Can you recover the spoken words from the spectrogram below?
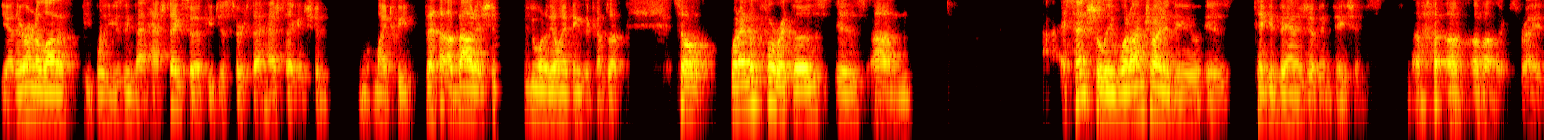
Yeah, there aren't a lot of people using that hashtag. So if you just search that hashtag, it should my tweet about it should be one of the only things that comes up. So what I look for with those is um, essentially what I'm trying to do is take advantage of impatience of, of others, right?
